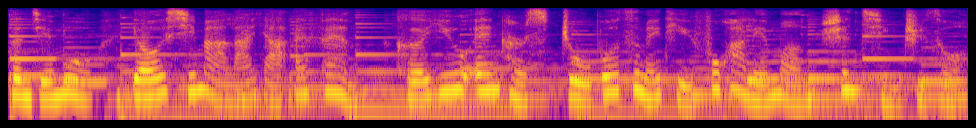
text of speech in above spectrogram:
本节目由喜马拉雅 FM 和 U Anchors 主播自媒体孵化联盟深情制作。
